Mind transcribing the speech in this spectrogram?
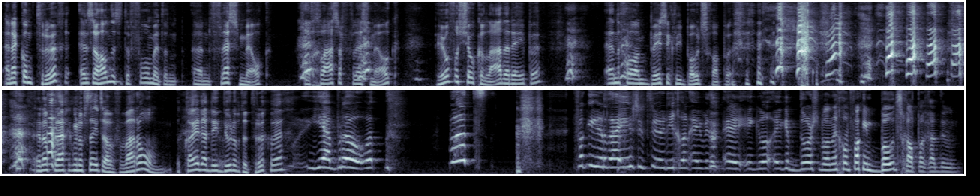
En hij komt terug en zijn handen zitten vol met een, een fles melk. Zo'n glazen fles melk. Heel veel chocoladerepen. En gewoon basically boodschappen. en dan vraag ik me nog steeds af, waarom? Kan je dat niet doen op de terugweg? Ja, bro, wat? Wat? Fucking rijinstructeur die gewoon even... Hé, hey, ik, wil, ik heb dorst, man. En gewoon fucking boodschappen gaat doen.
